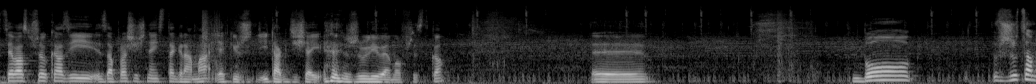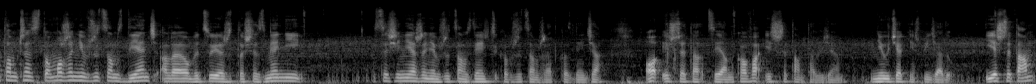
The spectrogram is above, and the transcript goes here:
Chcę was przy okazji zaprosić na Instagrama, jak już i tak dzisiaj żuliłem o wszystko. Yy, bo wrzucam tam często, może nie wrzucam zdjęć, ale obiecuję, że to się zmieni. W sensie nie, że nie wrzucam zdjęć, tylko wrzucam rzadko zdjęcia. O, jeszcze ta cyjankowa, jeszcze tamta widziałem. Nie uciekniesz mi, dziadu. Jeszcze tam.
